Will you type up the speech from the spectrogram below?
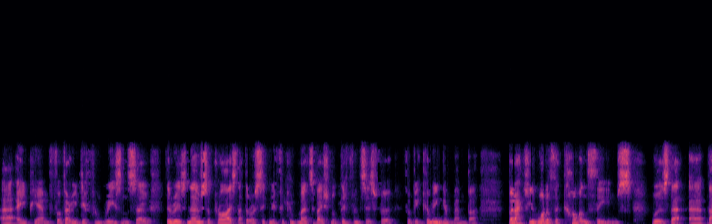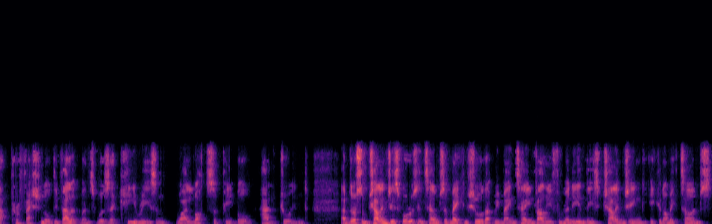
uh, APM for very different reasons. So there is no surprise that there are significant motivational differences for, for becoming a member. But actually, one of the common themes was that uh, that professional development was a key reason why lots of people had joined. There are some challenges for us in terms of making sure that we maintain value for money in these challenging economic times.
